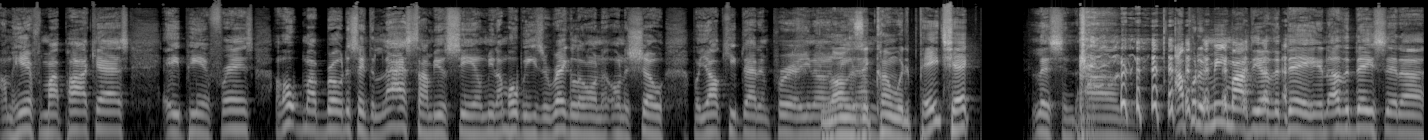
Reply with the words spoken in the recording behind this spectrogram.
I'm here for my podcast, AP and Friends. I'm hoping my bro, this ain't the last time you'll see him. You know, I'm hoping he's a regular on the on the show. But y'all keep that in prayer. You know, as what I long mean? as I'm- it come with a paycheck. Listen, um, I put a meme out the other day, and the other day said, uh,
